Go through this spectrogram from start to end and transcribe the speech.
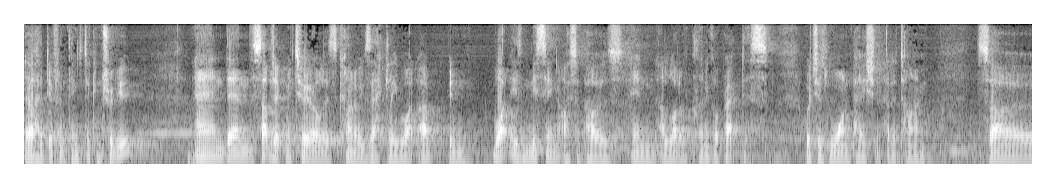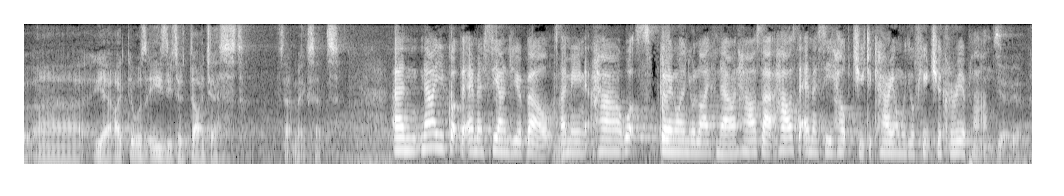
they all had different things to contribute. And then the subject material is kind of exactly what I've been, what is missing, I suppose, in a lot of clinical practice which is one patient at a time. So, uh, yeah, I, it was easy to digest, if that makes sense. And now you've got the MSc under your belt. I mean, how what's going on in your life now, and how's that? How's the MSc helped you to carry on with your future career plans? Yeah, yeah.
